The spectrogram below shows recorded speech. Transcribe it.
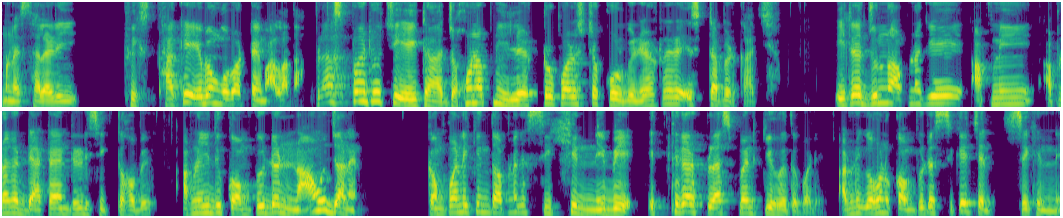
মানে স্যালারি ফিক্স থাকে এবং ওভার টাইম আলাদা। প্লাস পয়েন্ট হচ্ছে এইটা, যখন আপনি ইলেকট্রোপলিসটা করবেন এটা স্টাফের কাজ, এটার জন্য আপনাকে, আপনি, আপনাকে ডাটা এন্ট্রি শিখতে হবে। আপনি যদি কম্পিউটার নাও জানেন কোম্পানি কিন্তু আপনাকে শিখিয়ে নেবে। এর থেকে আর প্লাস পয়েন্ট কি হতে পারে? আপনি কখনো কম্পিউটার শিখেছেন? শেখেননি।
